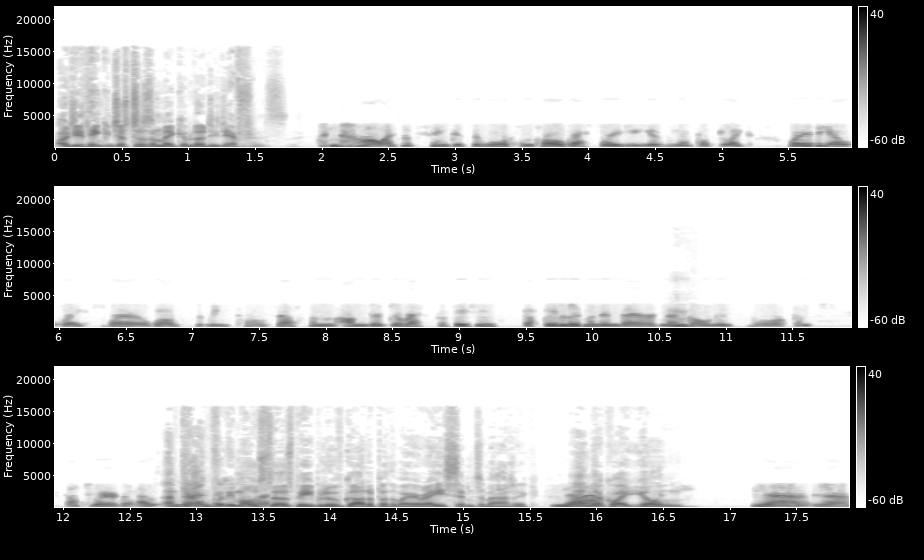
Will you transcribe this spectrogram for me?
or do you think it just doesn't make a bloody difference? No, I just think it's a work in progress, really, isn't it? But like where the outbreaks were was the meat process and, the direct provisions that they're living in there and then hmm. going into work, and that's where the out-. And the thankfully, most of those people who've got it, by the way, are asymptomatic Yeah. and they're quite young. Yeah, yeah.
